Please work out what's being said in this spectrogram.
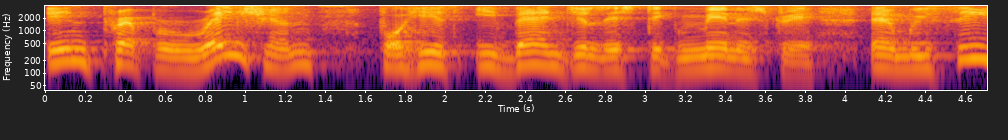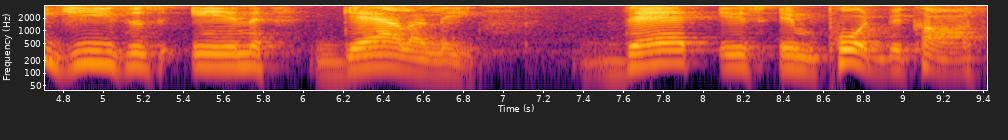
in preparation for his evangelistic ministry. And we see Jesus in Galilee. That is important because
